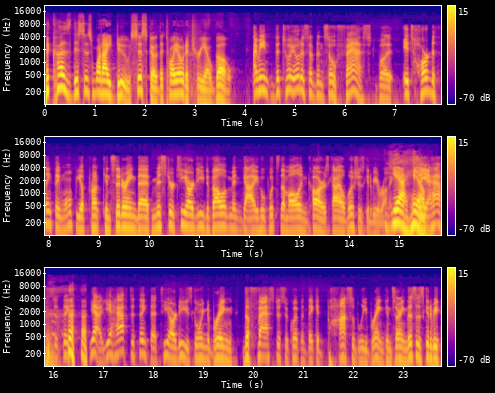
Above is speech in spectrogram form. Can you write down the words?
Because this is what I do. Cisco, the Toyota trio, go. I mean, the Toyotas have been so fast, but it's hard to think they won't be up front considering that Mr. TRD development guy who puts them all in cars, Kyle Busch, is going to be running. Yeah, him. So you have to think, yeah, you have to think that TRD is going to bring the fastest equipment they could possibly bring, considering this is going to be,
